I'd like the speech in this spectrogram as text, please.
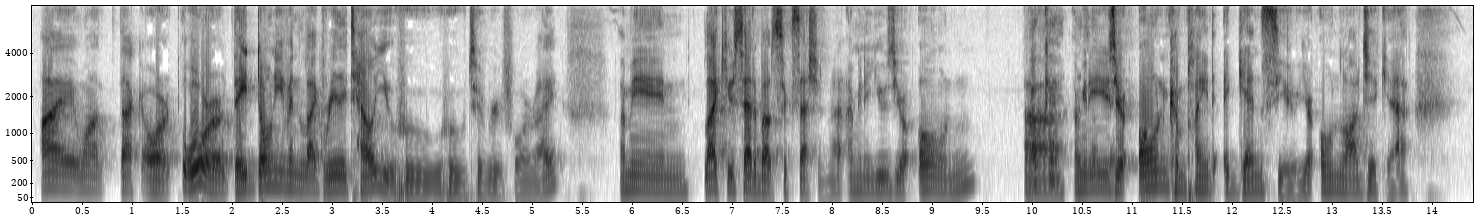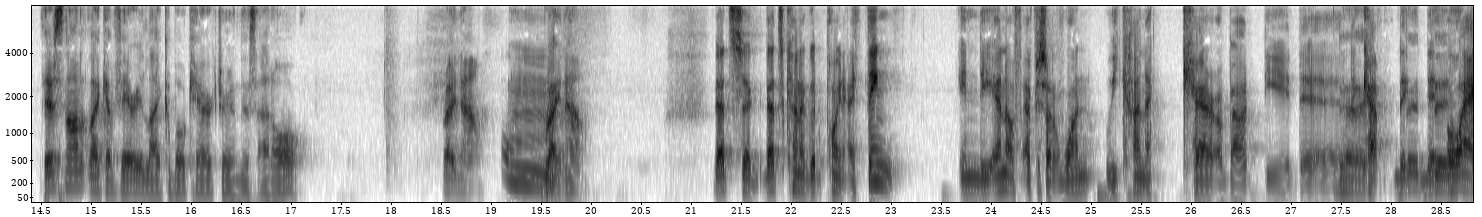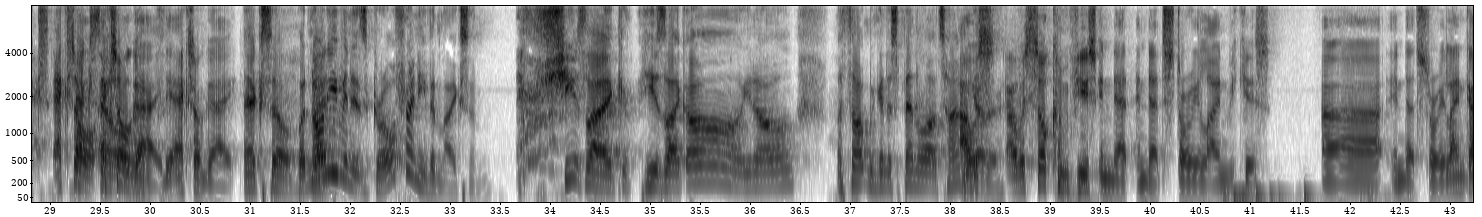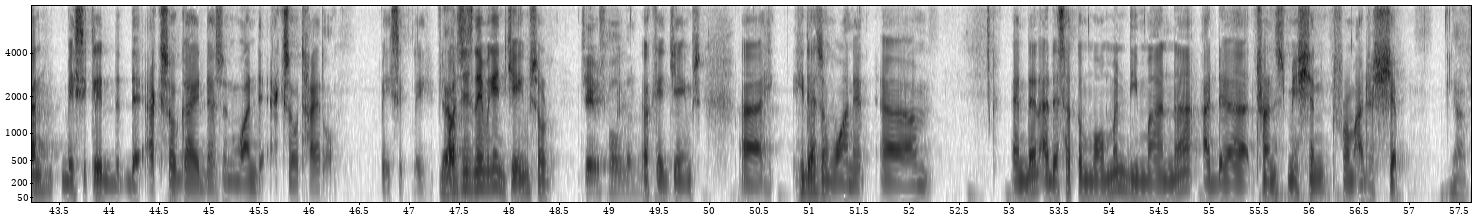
I want that, or or they don't even like really tell you who who to root for, right? I mean, like you said about Succession, right? I'm going to use your own. Uh, Okay, I'm going to use your own complaint against you, your own logic. Yeah, there's not like a very likable character in this at all. Right now, right now. that's a that's kind of good point. I think in the end of episode one, we kind of care about the the the, The- cap the, the- the, the- OX XO XO. XO guy the XO guy. XO, but not But- even his girlfriend even likes him. She's like, he's like, oh, you know, I thought we are gonna spend a lot of time I was together. I was so confused in that in that storyline because uh in that storyline kan basically the, the XO guy doesn't want the XO title basically. Yeah. What's his name again? James or James Holden. Okay, James. Uh, he doesn't want it. Um, and then ada satu momen di mana ada transmission from other ship yeah.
